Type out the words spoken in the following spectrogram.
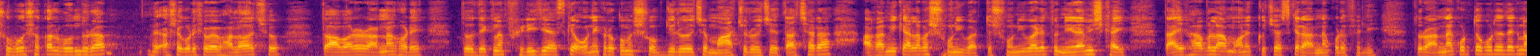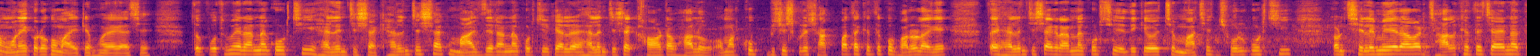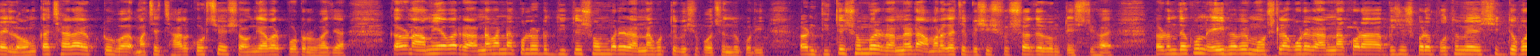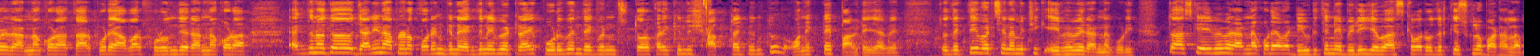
শুভ সকাল বন্ধুরা। আশা করি সবাই ভালো আছো। তো আবারও রান্নাঘরে। তো দেখলাম ফ্রিজে আজকে অনেক রকমের সবজি রয়েছে, মাছ রয়েছে। তাছাড়া আগামীকাল আবার শনিবার। তো শনিবারে তো নিরামিষ খাই, তাই ভাবলাম অনেক কিছু আজকে রান্না করে ফেলি। তো রান্না করতে করতে দেখলাম অনেক রকম আইটেম হয়ে গেছে। তো প্রথমে রান্না করছি হেলেঞ্চে শাক। হেলেঞ্চে শাক মাছ দিয়ে রান্না করছি হেলেঞ্চে শাক খাওয়াটা ভালো। আমার খুব বিশেষ করে শাক পাতা খেতে খুব ভালো লাগে। তাই হেলেঞ্চে শাক রান্না করছি। এদিকে হচ্ছে মাছের ঝোল করছি। কারণ ছেলে মেয়েরা আবার ঝাল খেতে চায় না, তাই লঙ্কা ছাড়া একটু মাছের ঝাল করছি ওর সঙ্গে আবার পটল ভাজা। কারণ আমি আবার রান্না বান্না করলে একটু দ্বিতীয় সোমবারে রান্না করতে বেশি পছন্দ করি। কারণ দ্বিতীয় সোমবারে রান্নাটা আমার কাছে বেশি সুস্বাদু এবং টেস্টি হয়। কারণ দেখুন, এইভাবে মশলা করে রান্না করা, বিশেষ করে প্রথমে সিদ্ধ করে রান্না করা, তারপরে আবার ফোড়ন দিয়ে রান্না করা। একদিন হয়তো জানি না আপনারা করেন কিনা, একদিন এইভাবে ট্রাই করবেন, দেখবেন তরকারি কিন্তু স্বাদটা কিন্তু অনেকটাই পাল্টে যাবে। তো দেখতেই পাচ্ছেন আমি ঠিক এইভাবেই রান্না করি। তো আজকে এইভাবে রান্না করে আবার ডিউটিতে নিয়ে বেরিয়ে যাব, আজকে আবার ওদেরকে স্কুলে পাঠালাম।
